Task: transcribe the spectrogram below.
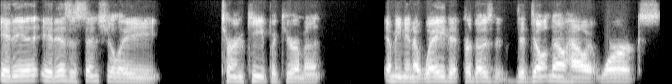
it is it is essentially turnkey procurement. I mean in a way that for those that, that don't know how it works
